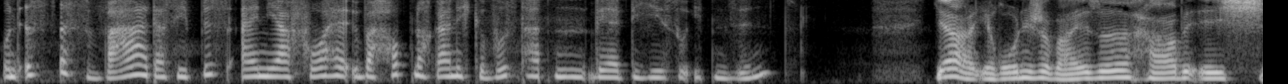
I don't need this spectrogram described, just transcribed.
Und ist es wahr, dass Sie bis ein Jahr vorher überhaupt noch gar nicht gewusst hatten, wer die Jesuiten sind? Ja, ironischerweise habe ich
